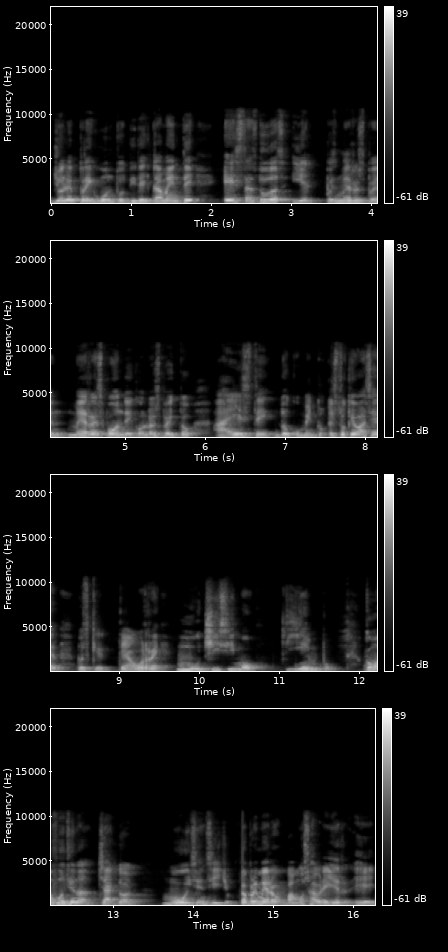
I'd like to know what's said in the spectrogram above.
yo le pregunto directamente estas dudas y él pues me, me responde con respecto a este documento. ¿Esto qué va a hacer? Pues que te ahorre muchísimo tiempo. ¿Cómo funciona ChatDoc? Muy sencillo. Lo primero, vamos a abrir eh.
